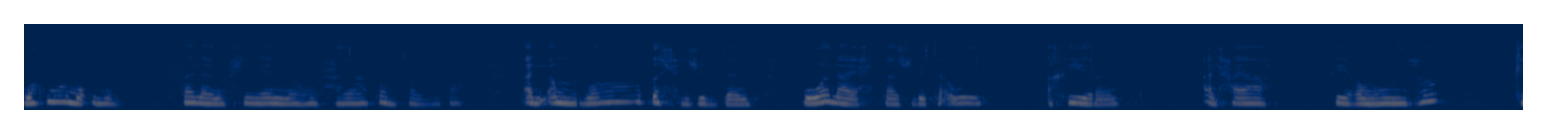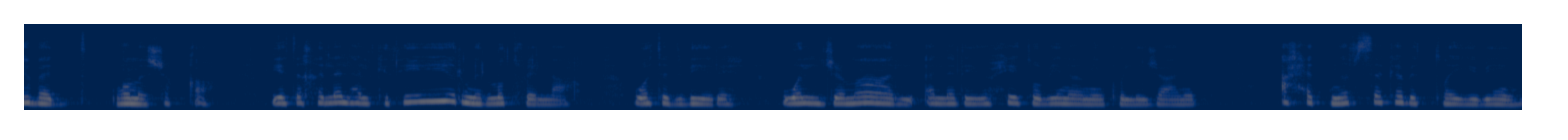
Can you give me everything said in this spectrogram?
وهو مؤمن فلنحيينه حياة طيبة. الأمر واضح جدا ولا يحتاج لتأويل. أخيرا الحياة في عمومها كبد ومشقة. يتخللها الكثير من لطف الله وتدبيره والجمال الذي يحيط بنا من كل جانب. أحط نفسك بالطيبين.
